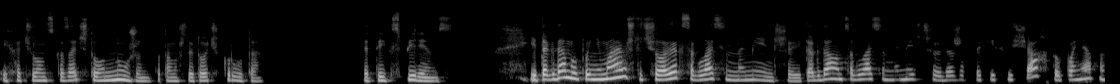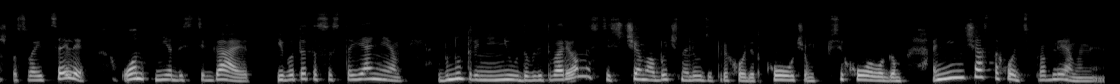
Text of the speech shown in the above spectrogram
И хочу вам сказать, что он нужен, потому что это очень круто. Это experience. И тогда мы понимаем, что человек согласен на меньшее. И когда он согласен на меньшее даже в таких вещах, то понятно, что свои цели он не достигает. И вот это состояние внутренней неудовлетворенности, с чем обычно люди приходят к коучам, к психологам. Они не часто ходят с проблемами.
